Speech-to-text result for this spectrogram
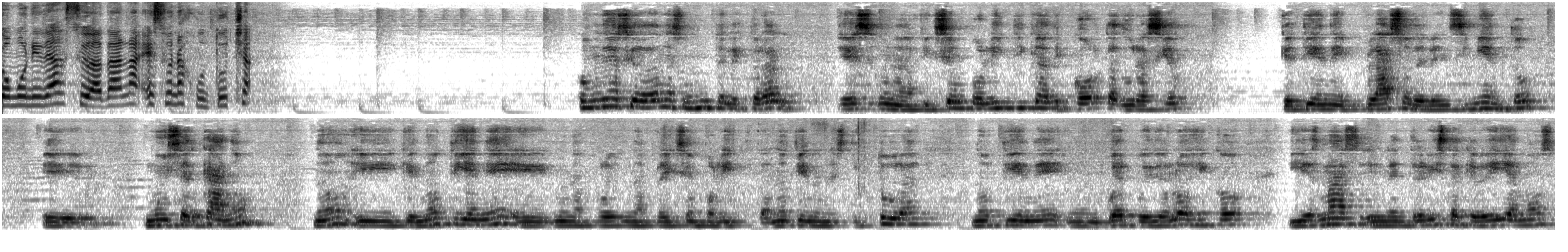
¿Comunidad Ciudadana es una juntucha? Comunidad Ciudadana es un junta electoral, es una ficción política de corta duración que tiene plazo de vencimiento eh, muy cercano ¿no? y que no tiene eh, una, una proyección política, no tiene una estructura, no tiene un cuerpo ideológico y es más, en la entrevista que veíamos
